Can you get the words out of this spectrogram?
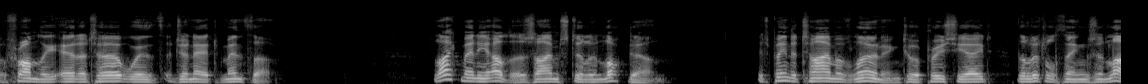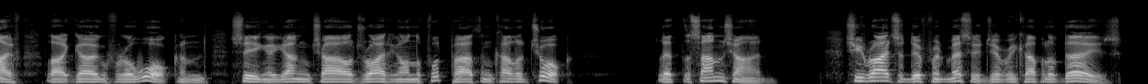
From the editor with Jeanette Mentha. Like many others, I'm still in lockdown. It's been a time of learning to appreciate the little things in life, like going for a walk and seeing a young child's writing on the footpath in coloured chalk. Let the sun shine. She writes a different message every couple of days.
